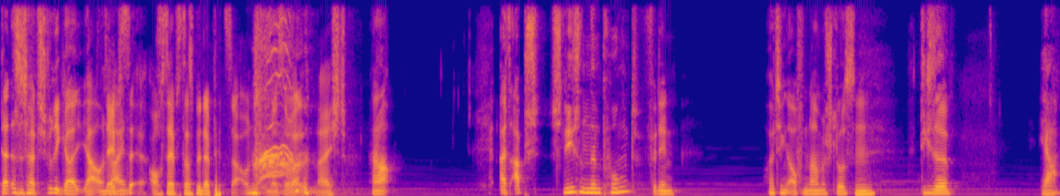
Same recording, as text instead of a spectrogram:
dann ist es halt schwieriger, ja und Selbst, nein. äh, auch selbst das mit der Pizza auch nicht immer so leicht. Ja. Als abschließenden Punkt für den heutigen Aufnahmeschluss Hm. diese, ja,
